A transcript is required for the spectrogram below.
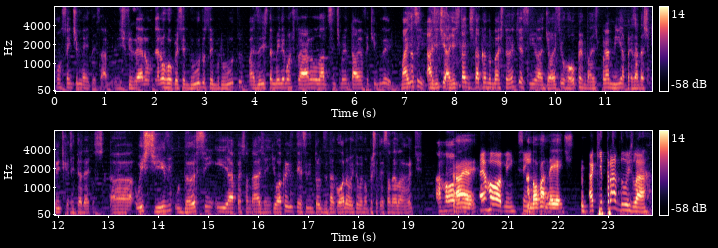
com sentimento, sabe? Eles fizeram, deram o Hopper ser duro, ser bruto, mas eles também demonstraram o lado sentimental e afetivo dele. Mas assim, a gente, a gente tá destacando bastante assim, a Joyce e o Hopper, mas pra mim, apesar das críticas internet, uh, o Steve, o Dustin e a personagem que eu acredito que tenha sido introduzida agora, ou então eu não prestei atenção nela antes. A Robin. Ah, é. É Robin, sim. A nova nerd. Aqui traduz lá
